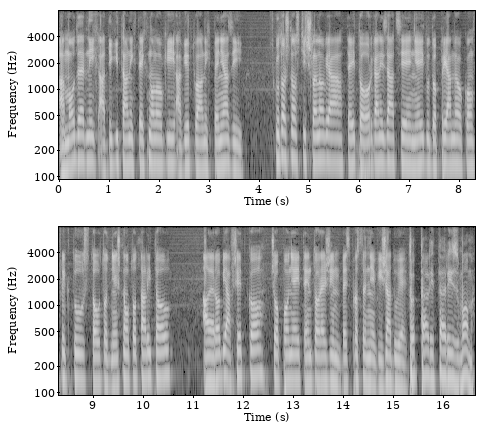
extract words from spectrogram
a moderných a digitálnych technológií a virtuálnych peňazí. V skutočnosti členovia tejto organizácie nejdu do priameho konfliktu s touto dnešnou totalitou, ale robia všetko, čo po nej tento režim bezprostredne vyžaduje. Totalitarizmom.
